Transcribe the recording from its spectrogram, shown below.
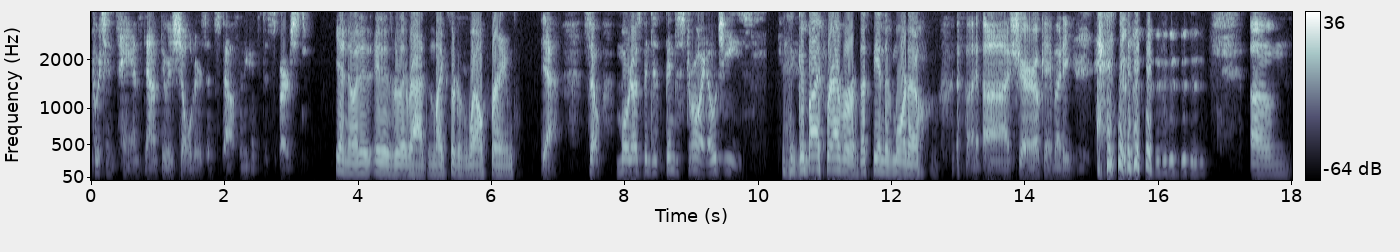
pushing his hands down through his shoulders and stuff, and it gets dispersed. Yeah, no, it is, it is really rad and like sort of well framed. Yeah. So Mordo's been de- been destroyed. Oh, geez. Goodbye forever. That's the end of Mordo. uh, sure, okay, buddy. um,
